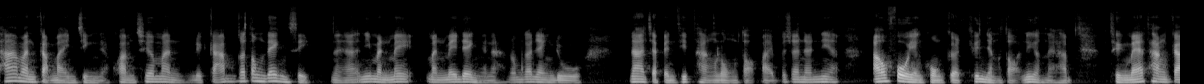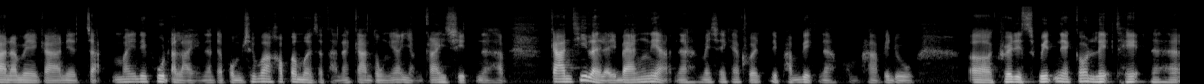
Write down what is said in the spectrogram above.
ถ้ามันกลับมาจริงๆเนี่ยความเชื่อมั่นหรือกราฟมันก็ต้องเด้งสินะฮะนี่มันไม่มันไม่เด้งอะนะแล้วมันก็ยังดู น่าจะเป็นทิศทางลงต่อไป เพราะฉะนั้นเนี่ยอัลโฟยังคงเกิดขึ้นอย่างต่อเนื่องนะครับ ถึงแม้ทางการอเมริกาเนี่ยจะไม่ได้พูดอะไรนะแต่ผมเชื่อว่าเขาประเมินสถานการณ์ตรงนี้อย่างใกล้ชิดนะครับ การที่หลาย ๆ แบงค์เนี่ยนะไม่ใช่แค่ First Republic นะผมพาไปดูเอ่อ Credit Suisse เนี่ยก็เละเทะนะฮะ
